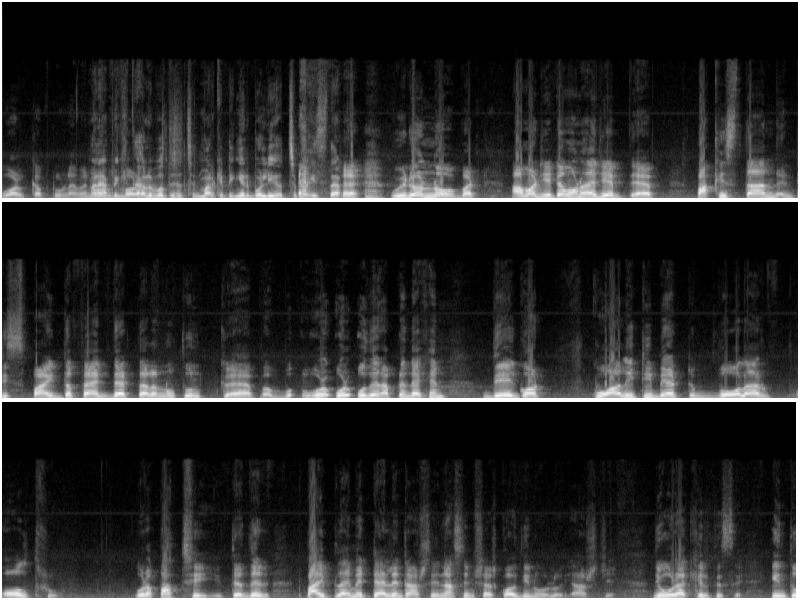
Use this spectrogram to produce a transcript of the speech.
world cup tournament মানে আপনি তাহলে বলতে চাচ্ছেন মার্কেটিং এর বলি হচ্ছে Pakistan? We don't know but আমার যেটা মনে হয় যে Pakistan despite the fact that তারা নতুন ওদের আপনি দেখেন they got quality bat bowler all through ওরা পাচ্ছেই। তাদের পাইপলাইনের ট্যালেন্ট আসছে। নাসিম শাহ কদিন হলো আসছে যে ওরা খেলতেছে। কিন্তু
